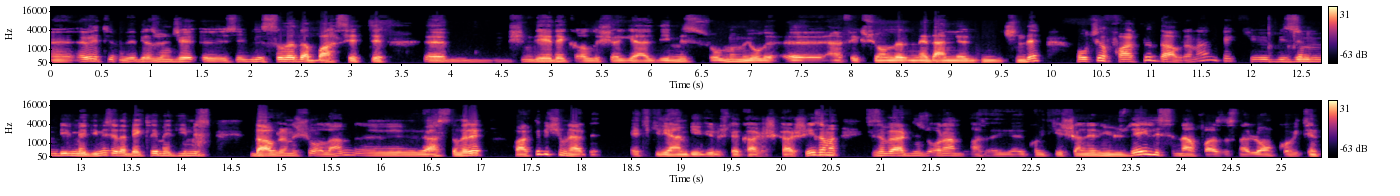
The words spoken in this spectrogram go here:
Ee, evet biraz önce e, sevgili Sıla da bahsetti. Ee, şimdiye dek alışa geldiğimiz solunum yolu e, enfeksiyonların nedenlerinin içinde oldukça farklı davranan pek e, bizim bilmediğimiz ya da beklemediğimiz davranışı olan hastaları farklı biçimlerde etkileyen bir virüsle karşı karşıyayız ama sizin verdiğiniz oran COVID geçirenlerin %50'sinden fazlasına long COVID'in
